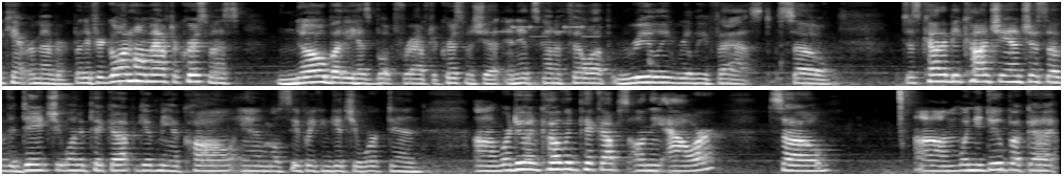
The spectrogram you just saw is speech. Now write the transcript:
I can't remember. But if you're going home after Christmas, nobody has booked for after Christmas yet, and it's going to fill up really, really fast. So just kind of be conscientious of the dates you want to pick up. Give me a call, and we'll see if we can get you worked in. Um, we're doing COVID pickups on the hour. So um, when you do book a,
